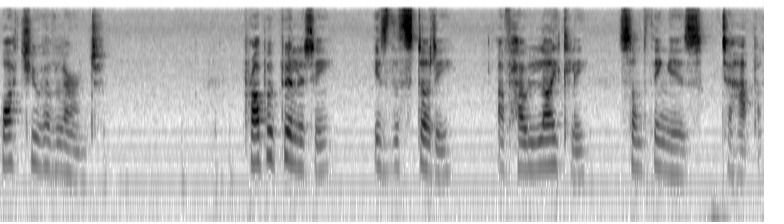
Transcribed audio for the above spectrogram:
What you have learned. Probability is the study of how likely something is to happen.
